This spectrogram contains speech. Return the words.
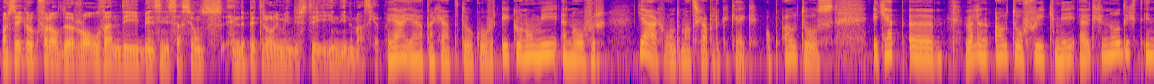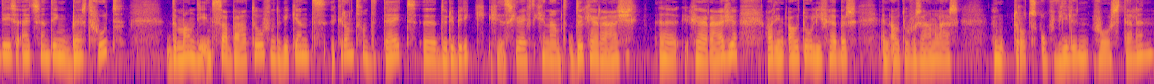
Maar zeker ook vooral de rol van die benzinestations en de petroleumindustrie in, in de maatschappij. Ja, ja, dan gaat het ook over economie en over ja, gewoon de maatschappelijke kijk op auto's. Ik heb uh, wel een autofreak mee uitgenodigd in deze uitzending, Bert Voet. De man die in Sabato van de weekendkrant van de tijd de rubriek schrijft genaamd De Garage uh, garage, waarin autoliefhebbers en autoverzamelaars hun trots op wielen voorstellen.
